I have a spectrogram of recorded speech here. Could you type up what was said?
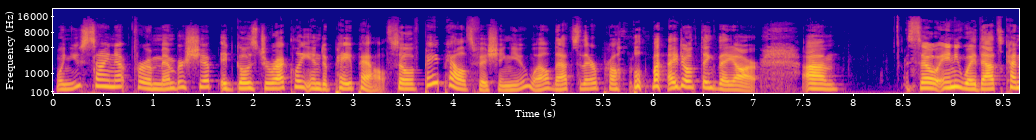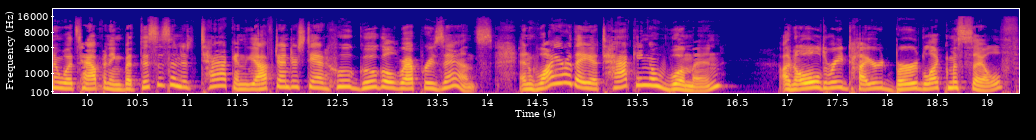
When you sign up for a membership, it goes directly into PayPal. So if PayPal's phishing you, well, that's their problem. I don't think they are. Um, so anyway, that's kind of what's happening. But this is an attack, and you have to understand who Google represents and why are they attacking a woman, an old retired bird like myself,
